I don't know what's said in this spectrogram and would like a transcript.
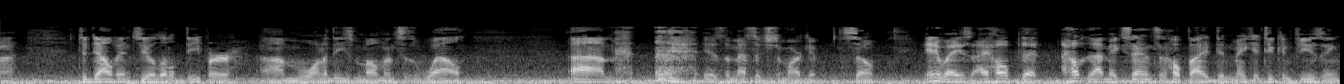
uh, to delve into a little deeper. Um, one of these moments as well um, is the message to market. So, anyways, I hope that I hope that, that makes sense, and hope I didn't make it too confusing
